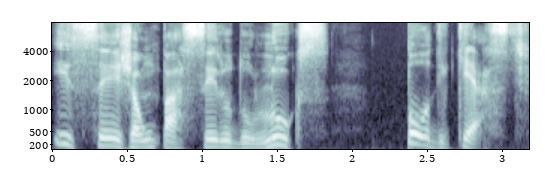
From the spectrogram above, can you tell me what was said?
e seja um parceiro do Lux Podcast.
